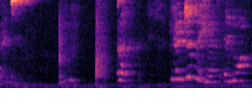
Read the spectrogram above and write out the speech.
Right? Uh, Can I do the handstand walk?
